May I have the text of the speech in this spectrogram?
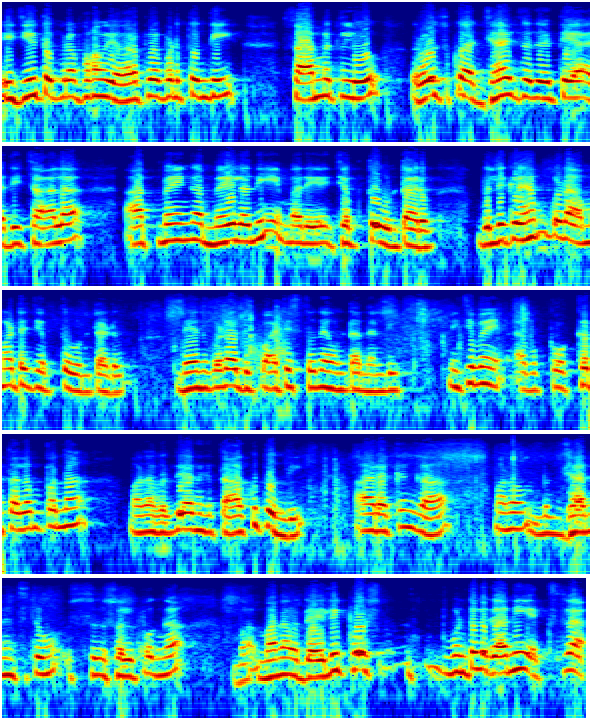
ఈ జీవిత ప్రభావం ఎవరిపై పడుతుంది సామెతలు రోజుకు అధ్యాయం చదివితే అది చాలా ఆత్మీయంగా మేలని మరి చెప్తూ ఉంటారు. బుల్లిగ్రహం కూడా ఆ మాట చెప్తూ ఉంటాడు. నేను కూడా అది పాటిస్తూనే ఉంటానండి. నిజమే ఒక్క- తలంపన మన హృదయానికి తాకుతుంది. ఆ రకంగా మనం ధ్యానించడం సు- సులభంగా మనం డైలీ పోర్షన్ ఉంటుంది కానీ ఎక్స్ట్రా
